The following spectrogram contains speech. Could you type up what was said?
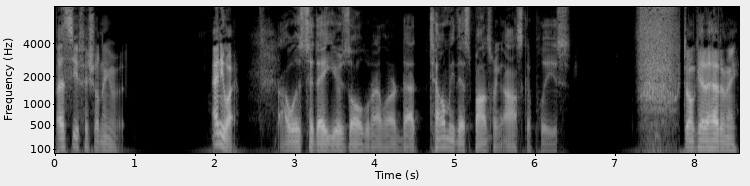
That's the official name of it. Anyway, I was today years old when I learned that. Tell me they're sponsoring Asuka, please. don't get ahead of me.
